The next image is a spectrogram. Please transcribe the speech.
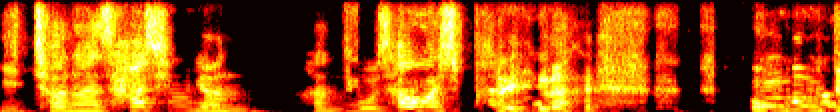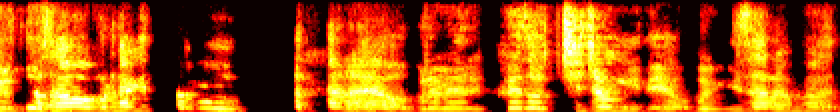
2040년 한 뭐 4월 18일 날 공공주도 사업을 하겠다고 나타나요. 그러면 그래서 지정이 돼요. 그럼 이 사람은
